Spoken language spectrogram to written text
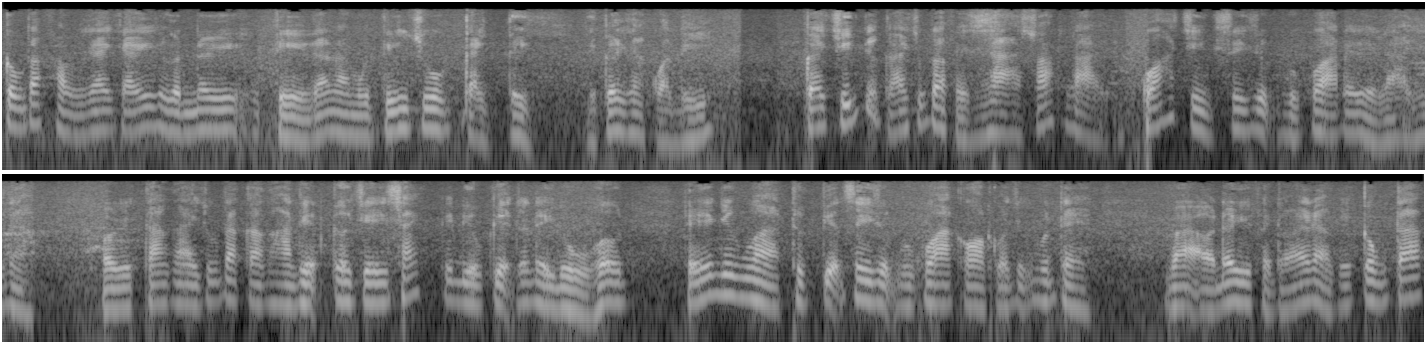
Công tác phòng cháy cháy gần đây thì đã là một tiếng chuông cảnh tỉnh để cơ quan quản lý. Cái chính là cái chúng ta phải ra soát lại quá trình xây dựng vừa qua đây để lại như nào. Bởi vì càng ngày chúng ta càng hoàn thiện cơ chế sách, cái điều kiện nó đầy đủ hơn. Thế nhưng mà thực tiễn xây dựng vừa qua còn có những vấn đề và ở đây phải nói là cái công tác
